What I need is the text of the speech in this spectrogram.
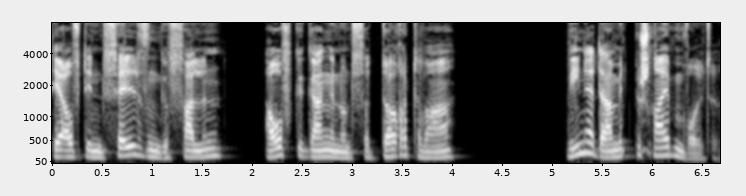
der auf den Felsen gefallen, aufgegangen und verdorrt war, wen er damit beschreiben wollte.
